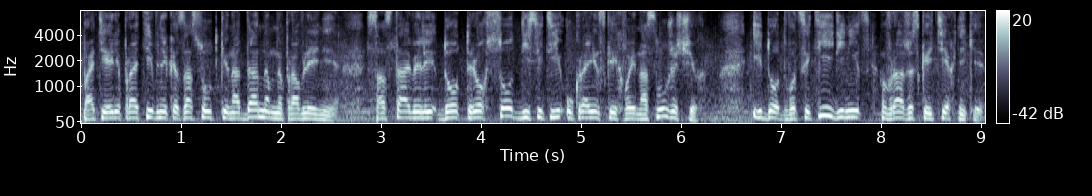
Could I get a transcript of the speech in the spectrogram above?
Потери противника за сутки на данном направлении составили до 310 украинских военнослужащих и до 20 единиц вражеской техники.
